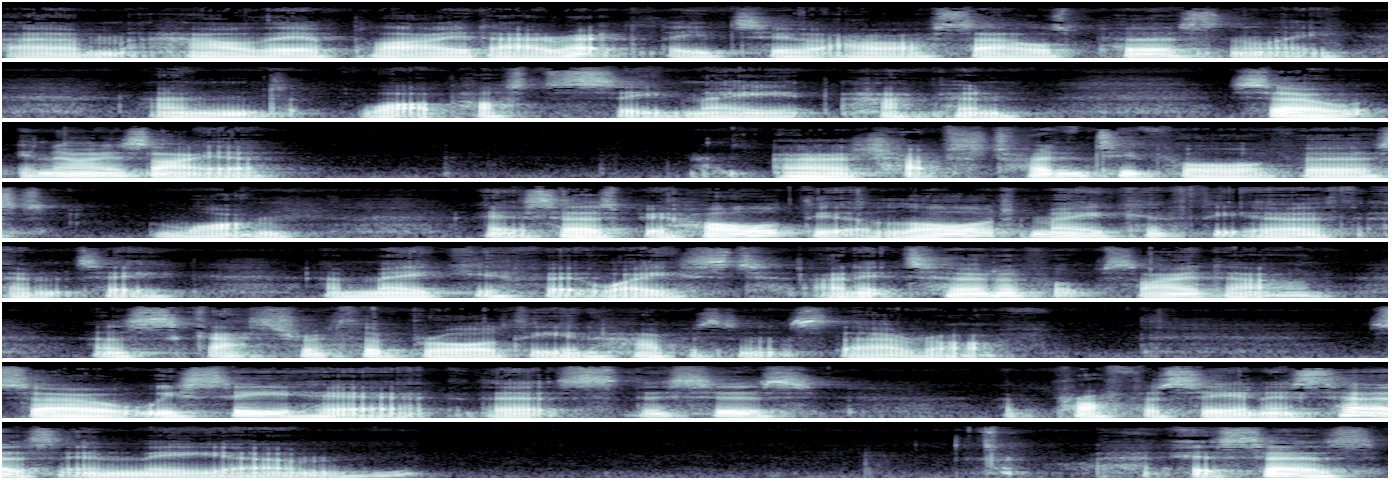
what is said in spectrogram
um, how they apply directly to ourselves personally and what apostasy may happen. So in Isaiah uh, chapter 24, verse 1, it says, Behold, the Lord maketh the earth empty, and maketh it waste, and it turneth upside down, and scattereth abroad the inhabitants thereof. So we see here that this is a prophecy, and it says in the um, it says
